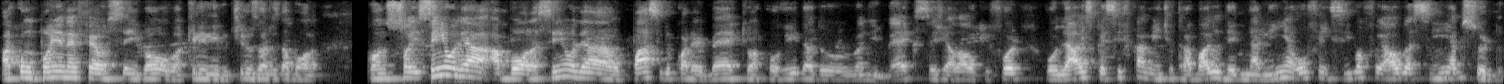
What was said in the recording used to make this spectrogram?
acompanha a NFL ser igual aquele livro, Tira os Olhos da Bola. Quando só, sem olhar a bola, sem olhar o passe do quarterback ou a corrida do running back, seja lá o que for, olhar especificamente o trabalho dele na linha ofensiva foi algo assim absurdo.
